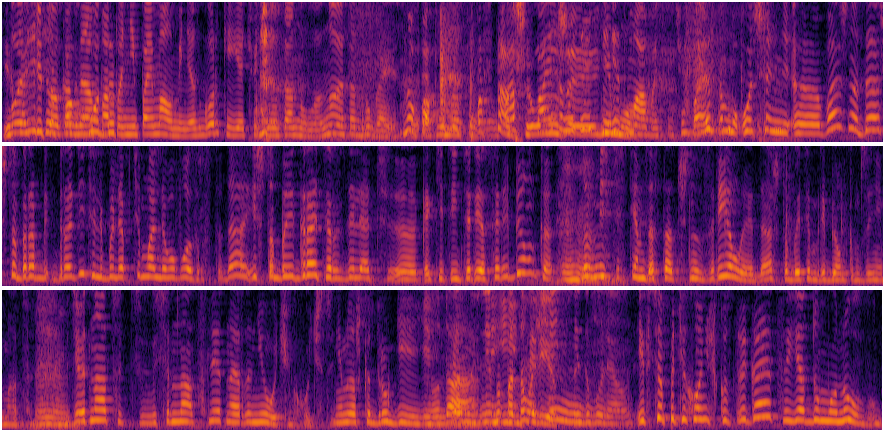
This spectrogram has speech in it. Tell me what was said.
и Было весело, когда походы папа не поймал меня с горки, я чуть не утонула. Но это другая история. Ну, папа у нас постарше, он уже здесь не сидит мог. мама сейчас. Поэтому очень э, важно, да, чтобы родители были оптимального возраста, да, и чтобы играть и разделять э, какие-то интересы ребенка, но вместе с тем достаточно зрелые, да, чтобы этим ребенком заниматься. В 19-18 лет, наверное, не очень хочется. Немножко другие есть Ну да. ценности Либо и потом интересы. не догулялась. И все потихонечку сдвигается. И я думаю, ну,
